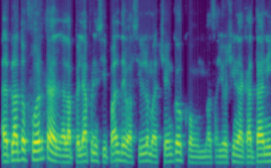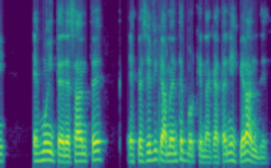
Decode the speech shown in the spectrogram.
al plato fuerte, a la, pelea principal de Basil Lomachenko con Masayoshi Nakatani, es muy interesante, específicamente porque Nakatani es grande.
